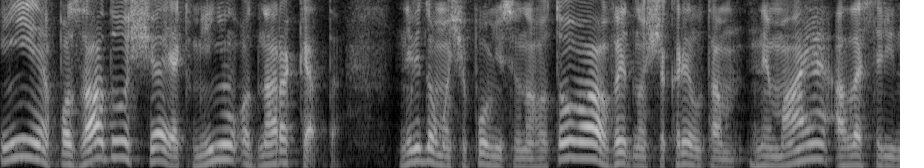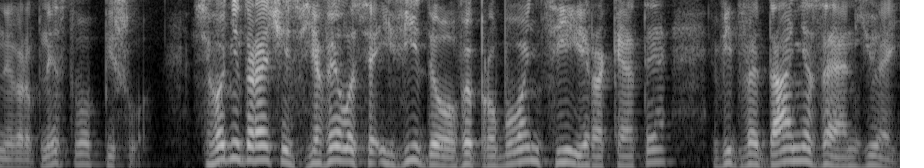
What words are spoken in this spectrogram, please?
І позаду ще, як мінімум, одна ракета. Невідомо, що повністю вона готова. Видно, що крил там немає, але серійне виробництво пішло. Сьогодні, до речі, з'явилося і відео випробувань цієї ракети від видання ZNUA.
